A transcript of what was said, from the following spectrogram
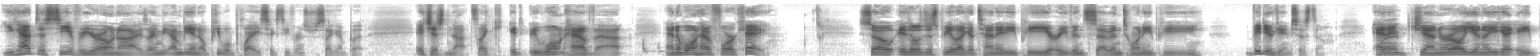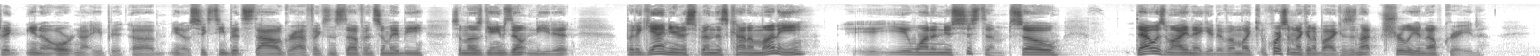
You have to see it for your own eyes. I mean, I'm you know people play 60 frames per second, but it's just nuts. Like it, it won't have that, and it won't have 4K. So it'll just be like a 1080p or even 720p video game system. And in general, you know, you got 8 bit, you know, or not 8 bit, uh, you know, 16 bit style graphics and stuff. And so maybe some of those games don't need it. But again, you're going to spend this kind of money. You want a new system. So that was my negative. I'm like, of course, I'm not going to buy it because it's not truly an upgrade.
